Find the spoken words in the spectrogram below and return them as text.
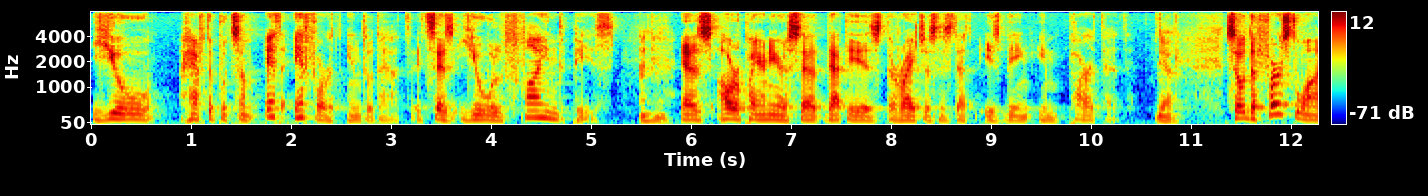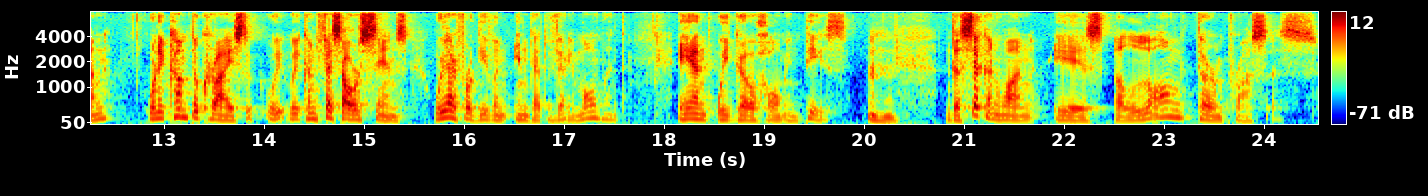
You have to put some effort into that. It says you will find peace. Mm-hmm. As our pioneer said, that is the righteousness that is being imparted. Yeah. So the first one, when we come to Christ, we, we confess our sins, we are forgiven in that very moment, and we go home in peace. Mm-hmm. The second one is a long term process,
